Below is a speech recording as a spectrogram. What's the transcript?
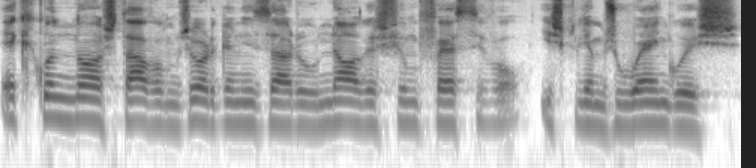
é que quando nós estávamos a organizar o Nalgas Film Festival e escolhemos o Anguish,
